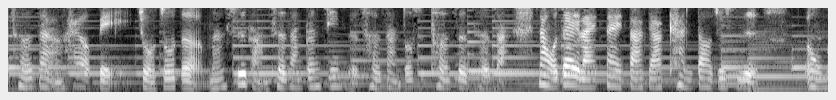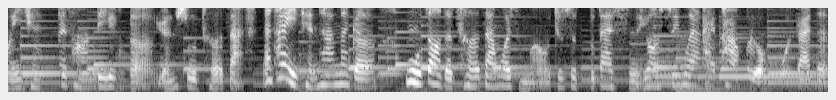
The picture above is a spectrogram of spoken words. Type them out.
车站，还有北九州的门司港车站跟金泽车站都是特色车站。那我再来带大家看到，就是呃，我们以前非常利用的元素车站。那它以前它那个木造的车站为什么就是不再使用？是因为害怕会有火灾的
